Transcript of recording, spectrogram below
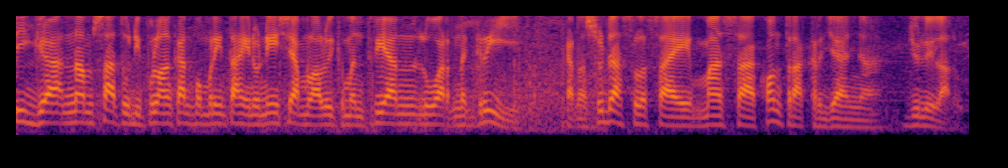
361 dipulangkan pemerintah Indonesia melalui Kementerian Luar Negeri karena sudah selesai masa kontrak kerjanya Juli lalu.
